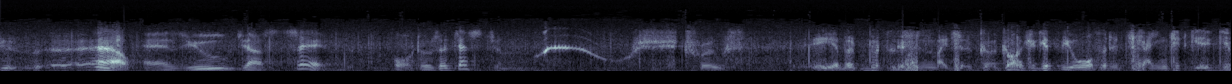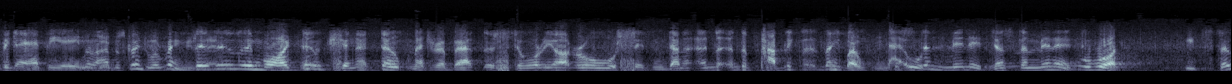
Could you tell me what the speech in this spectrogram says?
uh, how? As you just said, autosuggestion. Truth. Yeah, but, but listen, mate, c- can't you get the author to change it? G- give it a happy ending. Well, I was going to arrange Then, that. then- why don't you? Now, don't matter about the story after all said and done. And, and the public, they won't Just a know. minute, just a minute. What? It so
